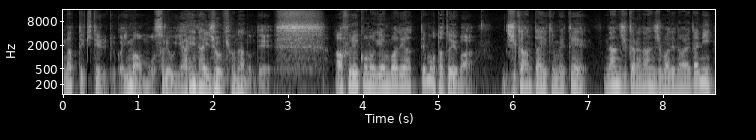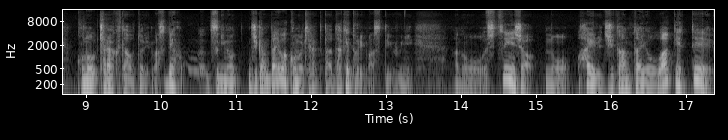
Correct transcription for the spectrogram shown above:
なってきてるというか今はもうそれをやれない状況なのでアフレコの現場であっても例えば時間帯決めて何時から何時までの間にこのキャラクターを撮りますで次の時間帯はこのキャラクターだけ撮りますっていうふうにあの出演者の入る時間帯を分けて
